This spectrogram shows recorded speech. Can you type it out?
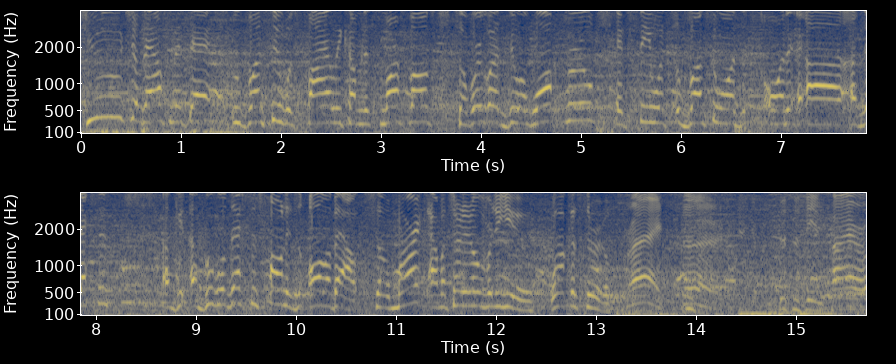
huge announcement that Ubuntu was finally coming to smartphones. So we're going to do a walkthrough and see what Ubuntu on, on uh, a Nexus, a, a Google Nexus phone is all about. So Mark, I'm going to turn it over to you. Walk us through. Right, so this is the entire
